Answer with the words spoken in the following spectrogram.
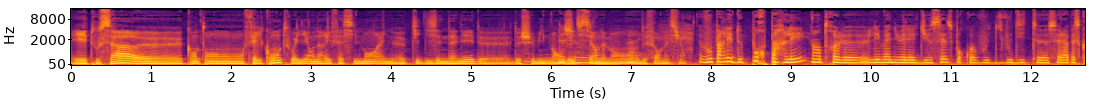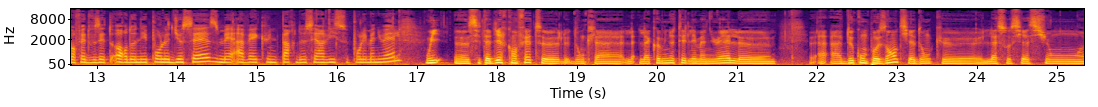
et tout ça, euh, quand on fait le compte, vous voyez, on arrive facilement à une petite dizaine d'années de, cheminement, de, discernement, de formation. Vous parlez de pourparler entre l'Emmanuel et le diocèse. Pourquoi vous, vous dites euh, cela? Parce qu'en fait, vous êtes ordonné pour le diocèse, mais avec une part de service pour l'Emmanuel? Oui, euh, c'est-à-dire qu'en fait, donc la, communauté de l'Emmanuel a, a, deux composantes. Il y a donc l'association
